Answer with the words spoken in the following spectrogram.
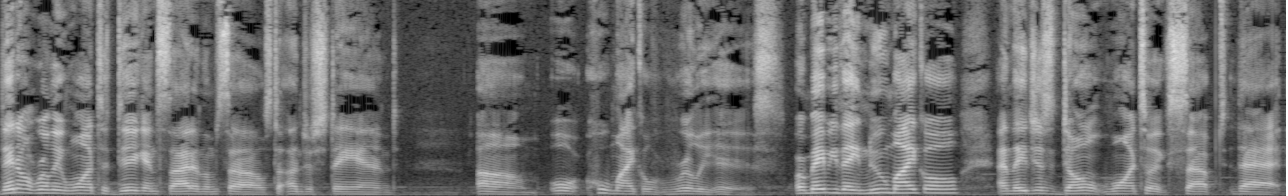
they don't really want to dig inside of themselves to understand um or who Michael really is. Or maybe they knew Michael and they just don't want to accept that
